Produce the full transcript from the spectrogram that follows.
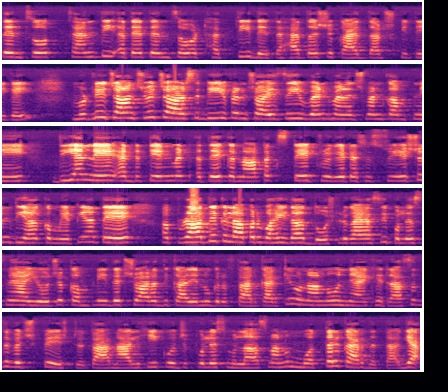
337 ਅਤੇ 338 ਦੇ ਤਹਿਤ ਸ਼ਿਕਾਇਤ ਦਰਜ ਕੀਤੀ ਗਈ। ਮੁੱਢਲੀ ਜਾਂਚ ਵਿੱਚ RCB franchise event management company DNA entertainment ਅਤੇ ਕਰਨਾਟਕ ਸਟੇਟ ਕ੍ਰਿਕਟ ਐਸੋਸੀਏਸ਼ਨ ਦੀਆਂ ਕਮੇਟੀਆਂ ਤੇ ਅਪਰਾਧਿਕ ਲਾਪਰਵਾਹੀ ਦਾ ਦੋਸ਼ ਲਗਾਇਆ ਸੀ। ਪੁਲਿਸ ਨੇ ਆਯੋਜਕ ਕੰਪਨੀ ਦੇ ਚਾਰ ਅਧਿਕਾਰੀਆਂ ਨੂੰ ਗ੍ਰਿਫਤਾਰ ਕਰਕੇ ਉਹਨਾਂ ਨੂੰ ਨਿਆਇਕ ਹਿਰਾਸਤ ਦੇ ਵਿੱਚ ਭੇਜ ਦਿੱਤਾ ਨਾਲ ਹੀ ਕੁਝ ਪੁਲਿਸ ਮੁਲਾਜ਼ਮਾਂ ਨੂੰ ਮੁਅੱਤਲ ਕਰ ਦਿੱਤਾ ਗਿਆ।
